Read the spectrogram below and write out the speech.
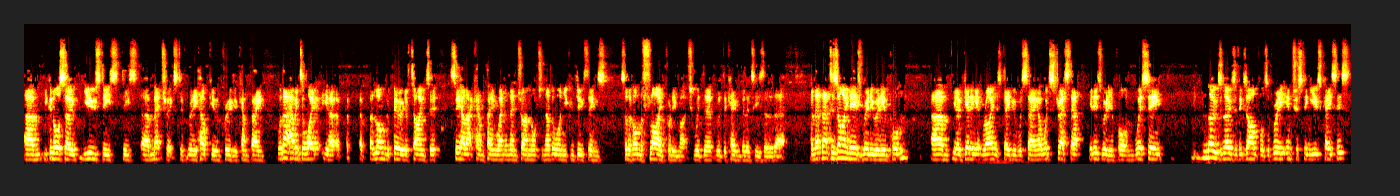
um, you can also use these these uh, metrics to really help you improve your campaign without having to wait, you know, a, a, a, longer period of time to see how that campaign went and then try and launch another one. You can do things sort of on the fly, pretty much, with the with the capabilities that are there, and that, that design is really really important. Um, you know, getting it right, as David was saying, I would stress that it is really important. We're seeing loads and loads of examples of really interesting use cases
